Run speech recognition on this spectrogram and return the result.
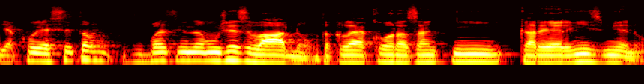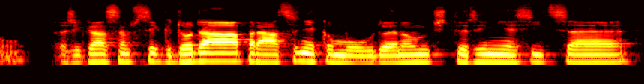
jako jestli to vůbec někdo může zvládnout, takhle jako razantní kariérní změnu. Říkal jsem si, kdo dá práci někomu, kdo jenom čtyři měsíce Eh,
